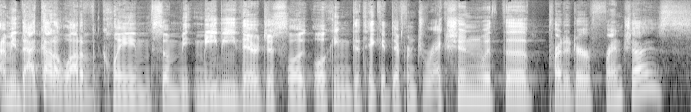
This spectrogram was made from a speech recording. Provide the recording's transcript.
I mean, that got a lot of acclaim. So m- maybe they're just lo- looking to take a different direction with the Predator franchise.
